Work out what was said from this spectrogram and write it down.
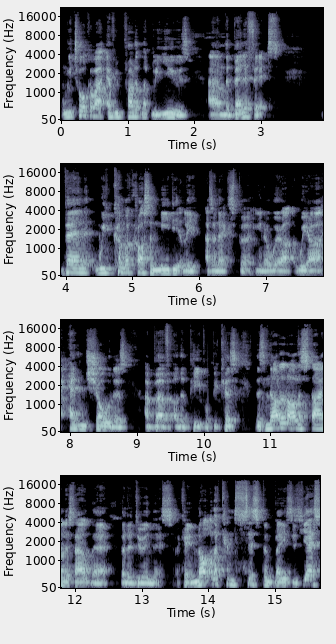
and we talk about every product that we use and the benefits, then we come across immediately as an expert. You know, we are we are head and shoulders above other people because there's not a lot of stylists out there that are doing this. Okay, not on a consistent basis. Yes,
